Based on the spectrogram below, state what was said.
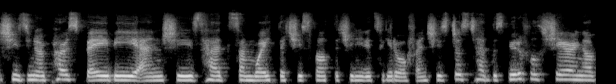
she's you know post baby and she's had some weight that she's felt that she needed to get off. And she's just had this beautiful sharing of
